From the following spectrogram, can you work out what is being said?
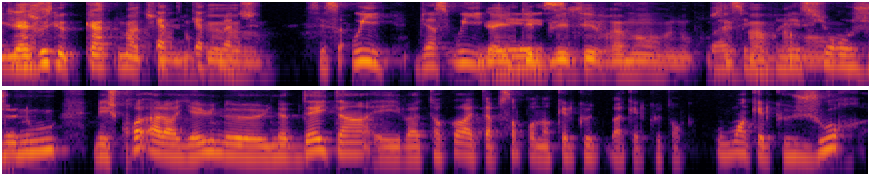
il, a joué que 4 matchs. 4, hein, 4 matchs. C'est ça. Oui, bien oui. Il a été blessé vraiment, donc c'est une blessure au genou. Mais je crois, alors il y a eu une, une update hein, et il va encore être absent pendant quelques, bah, quelques temps, au moins quelques jours.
